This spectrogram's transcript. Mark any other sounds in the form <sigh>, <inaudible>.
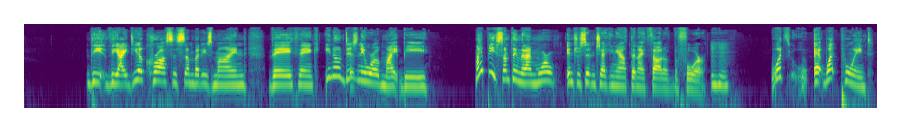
the the idea crosses somebody's mind. They think, you know, Disney World might be might be something that I'm more interested in checking out than I thought of before. hmm What's at what point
